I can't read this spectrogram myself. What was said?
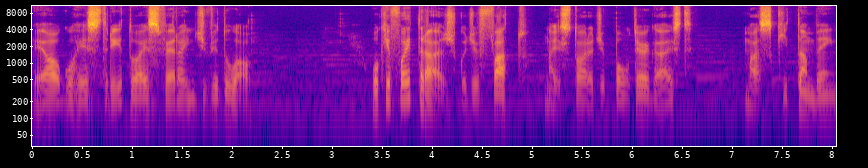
é algo restrito à esfera individual. O que foi trágico, de fato, na história de Poltergeist, mas que também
